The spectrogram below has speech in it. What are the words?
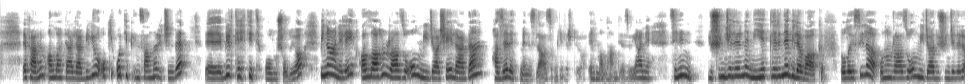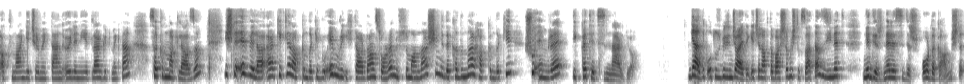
efendim Allah Teala biliyor. O ki o tip insanlar için de e, bir tehdit olmuş oluyor. Binaenaleyh Allah'ın razı olmayacağı şeylerden hazer etmeniz lazım gelir diyor Elmalı Hamdi Yazır. Yani senin düşüncelerine, niyetlerine bile vakıf. Dolayısıyla onun razı olmayacağı düşünceleri aklından geçirmekten, öyle niyetler gütmekten sakınmak lazım. İşte evvela erkekler hakkındaki bu emri ihtardan sonra Müslümanlar şimdi de kadınlar hakkındaki şu emre dikkat etsinler diyor. Geldik 31. ayda. Geçen hafta başlamıştık zaten. Zinet nedir, neresidir? Orada kalmıştık.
